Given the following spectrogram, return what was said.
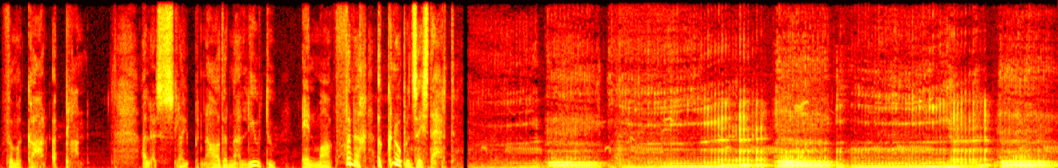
vir mekaar 'n plan. Hulle sluip nader na leeu toe en maak vinnig 'n knoop in sy stert. Wag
